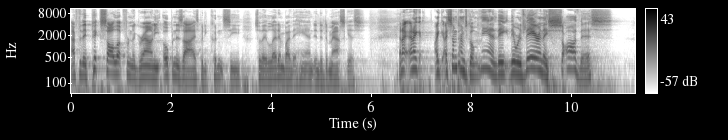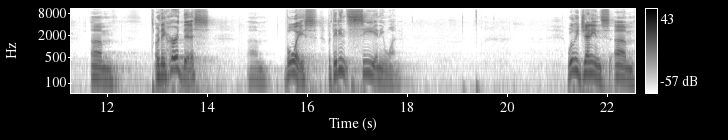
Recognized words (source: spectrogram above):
after they picked Saul up from the ground, he opened his eyes, but he couldn't see. So they led him by the hand into Damascus. And I, and I, I, I sometimes go, man, they, they were there and they saw this, um, or they heard this um, voice, but they didn't see anyone. Willie Jennings um,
